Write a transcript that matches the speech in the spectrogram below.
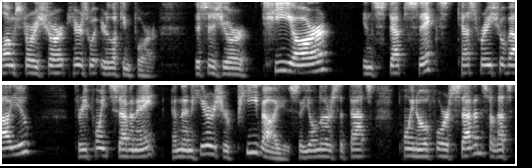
Long story short, here's what you're looking for. This is your TR in step six, test ratio value, 3.78. And then here's your p-value. So you'll notice that that's 0.047, so that's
